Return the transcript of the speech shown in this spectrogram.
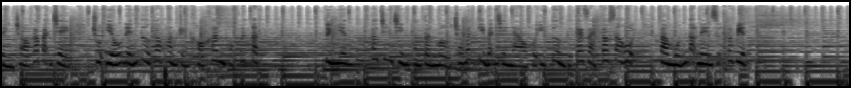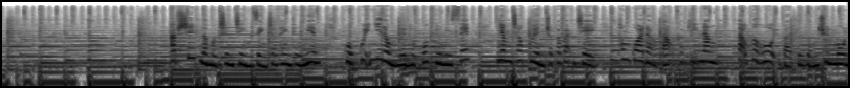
dành cho các bạn trẻ, chủ yếu đến từ các hoàn cảnh khó khăn hoặc khuyết tật. Tuy nhiên, các chương trình hoàn toàn mở cho bất kỳ bạn trẻ nào có ý tưởng về các giải pháp xã hội và muốn tạo nên sự khác biệt. Upship là một chương trình dành cho thanh thiếu niên của Quỹ Nhi đồng Liên Hợp Quốc UNICEF nhằm trao quyền cho các bạn trẻ thông qua đào tạo các kỹ năng, tạo cơ hội và tư vấn chuyên môn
